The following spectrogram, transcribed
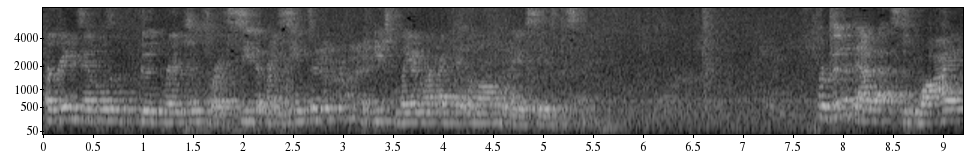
are great examples of good branches where I see that my scenes are different, but each landmark I hit along the way stays the same. For a bit of data as to why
